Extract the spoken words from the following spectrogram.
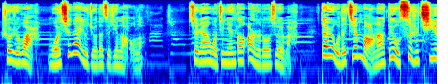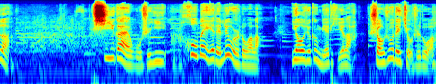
说实话，我现在就觉得自己老了。虽然我今年刚二十多岁吧，但是我的肩膀呢得有四十七了，膝盖五十一啊，后背也得六十多了，腰就更别提了，少说得九十多。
